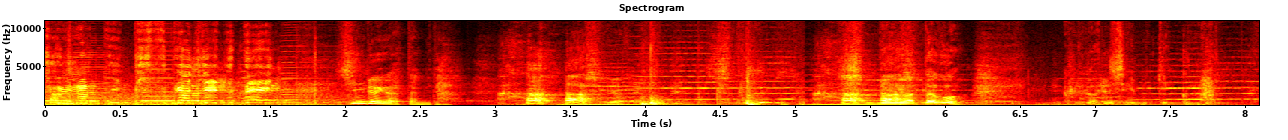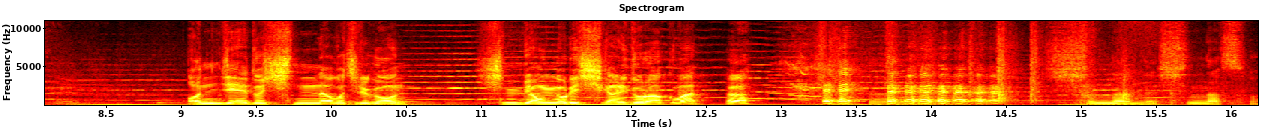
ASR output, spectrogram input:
덕철이랑 뒷키스까지 했는데 신병이 왔답니다 신병이 왔다고? 그거 재밌겠구만. 언제 해도 신나고 즐거운 신병놀이 시간이 돌아왔구만. 어? 신났네 신났어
